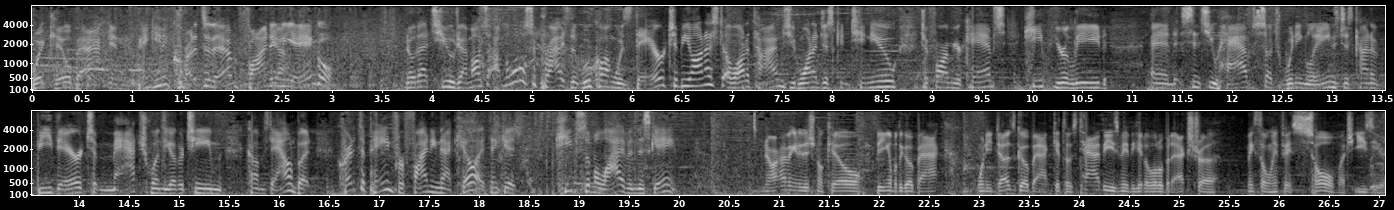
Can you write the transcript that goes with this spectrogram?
Quick kill back, and Pain giving credit to them, finding Yeah. the angle. No, that's huge. I'm also I'm a little surprised that Wukong was there, to be honest. A lot of times you'd want to just continue to farm your camps, keep your lead, and since you have such winning lanes, just kind of be there to match when the other team comes down. But credit to Pain for finding that kill. I think it keeps them alive in this game. Now having an additional kill, being able to go back, when he does go back, get those tabbies, maybe get a little bit extra, makes the lane phase so much easier.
